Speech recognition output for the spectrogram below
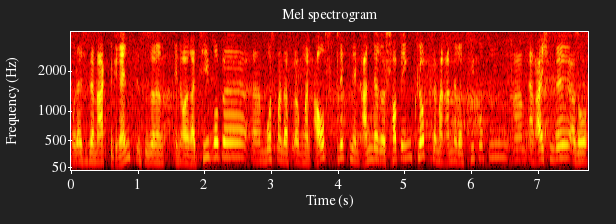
oder ist dieser Markt begrenzt, insbesondere in eurer Zielgruppe? Äh, muss man das irgendwann aufsplitten in andere Shopping-Clubs, wenn man andere Zielgruppen ähm, erreichen will? Also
